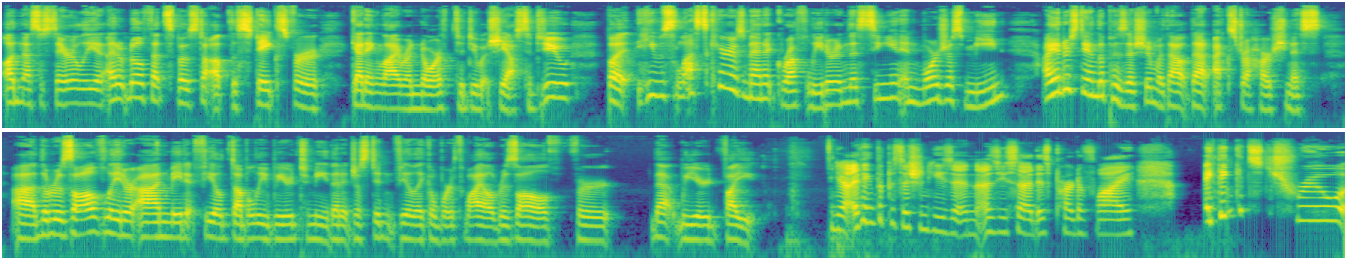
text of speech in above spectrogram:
unnecessarily, and I don't know if that's supposed to up the stakes for getting Lyra North to do what she has to do, but he was less charismatic, gruff leader in this scene and more just mean. I understand the position without that extra harshness. Uh, the resolve later on made it feel doubly weird to me that it just didn't feel like a worthwhile resolve for that weird fight. Yeah, I think the position he's in, as you said, is part of why. I think it's true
